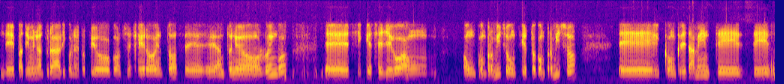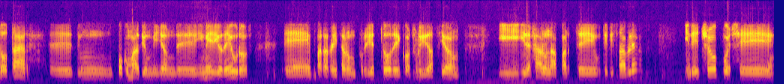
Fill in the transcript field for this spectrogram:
de, Patrimonio Natural y con el propio consejero entonces, eh, Antonio Luengo, eh, sí que se llegó a un, a un compromiso, un cierto compromiso, eh, concretamente de dotar eh, de un poco más de un millón de, y medio de euros eh, para realizar un proyecto de consolidación y, dejar una parte utilizable. Y de hecho pues eh,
